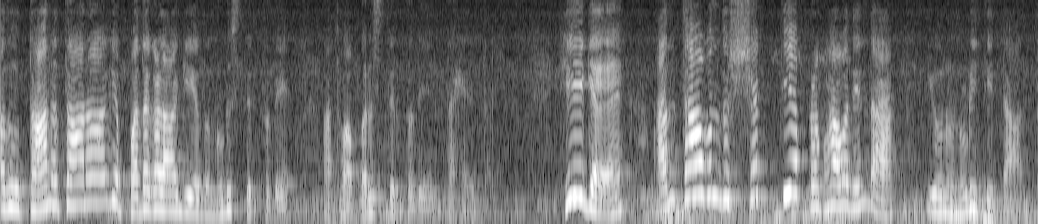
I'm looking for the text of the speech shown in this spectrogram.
ಅದು ತಾನು ತಾನಾಗೆ ಪದಗಳಾಗಿ ಅದು ನುಡಿಸ್ತಿರ್ತದೆ ಅಥವಾ ಬರೆಸ್ತಿರ್ತದೆ ಅಂತ ಹೇಳ್ತಾರೆ. ಹೀಗೆ ಅಂಥ ಒಂದು ಶಕ್ತಿಯ ಪ್ರಭಾವದಿಂದ ಇವನು ನುಡಿತಿದ್ದ ಅಂತ.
